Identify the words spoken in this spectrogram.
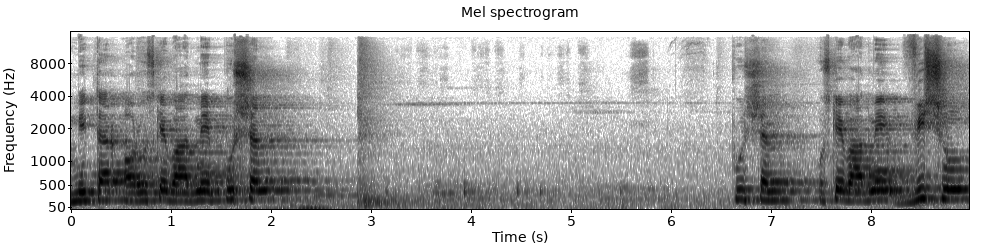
मित्र और उसके बाद में पुष्ण पुष्ण उसके बाद में विष्णु।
